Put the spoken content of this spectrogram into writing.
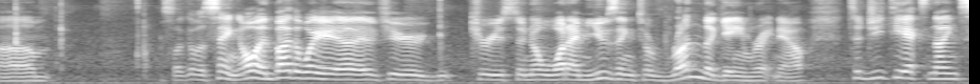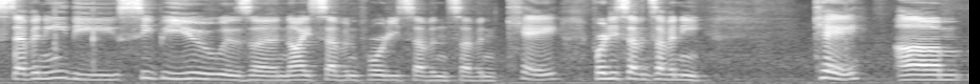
Um, so like I was saying, oh, and by the way, uh, if you're curious to know what I'm using to run the game right now, it's a GTX 970. The CPU is a i7 477K, 4770K. Um,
